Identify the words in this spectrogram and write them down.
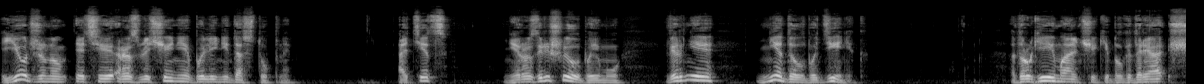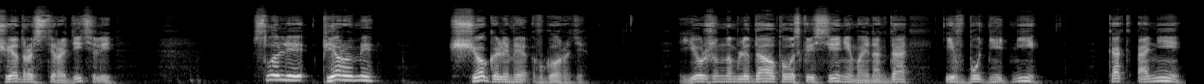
Юджину эти развлечения были недоступны. Отец не разрешил бы ему, вернее, не дал бы денег. А другие мальчики, благодаря щедрости родителей, слыли первыми щеголями в городе. Южин наблюдал по воскресеньям, а иногда и в будние дни, как они,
